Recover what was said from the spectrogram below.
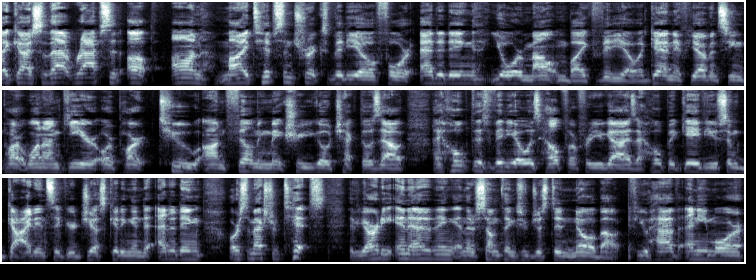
Alright guys, so that wraps it up on my tips and tricks video for editing your mountain bike video. Again, if you haven't seen part 1 on gear or part 2 on filming, make sure you go check those out. I hope this video was helpful for you guys. I hope it gave you some guidance if you're just getting into editing or some extra tips if you're already in editing and there's some things you just didn't know about. If you have any more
